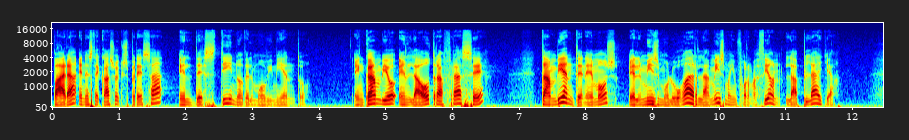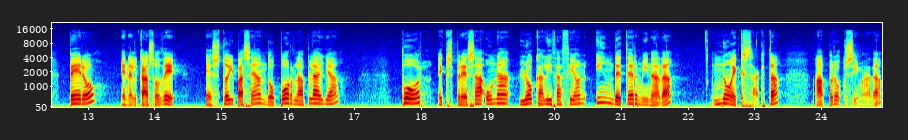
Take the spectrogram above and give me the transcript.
Para, en este caso, expresa el destino del movimiento. En cambio, en la otra frase, también tenemos el mismo lugar, la misma información, la playa. Pero, en el caso de estoy paseando por la playa, por expresa una localización indeterminada, no exacta, aproximada.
